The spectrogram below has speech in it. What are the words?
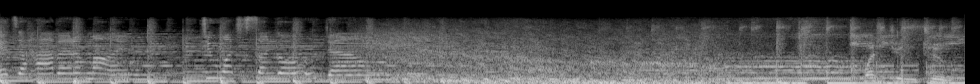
It's a habit of mine to watch the sun go down. Question 2.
